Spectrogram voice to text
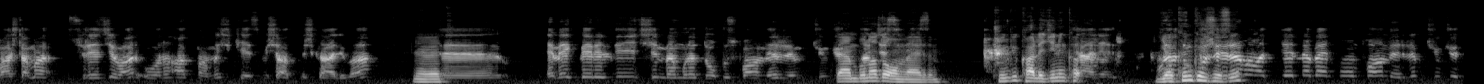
başlama süreci var onu atmamış kesmiş atmış galiba Evet. e, emek verildiği için ben buna 9 puan veririm çünkü Ben buna da 10 ötesi- verdim. Çünkü kalecinin ka- yani yakın buna dokuz köşesi. veririm ama diğerine ben 10 puan veririm çünkü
